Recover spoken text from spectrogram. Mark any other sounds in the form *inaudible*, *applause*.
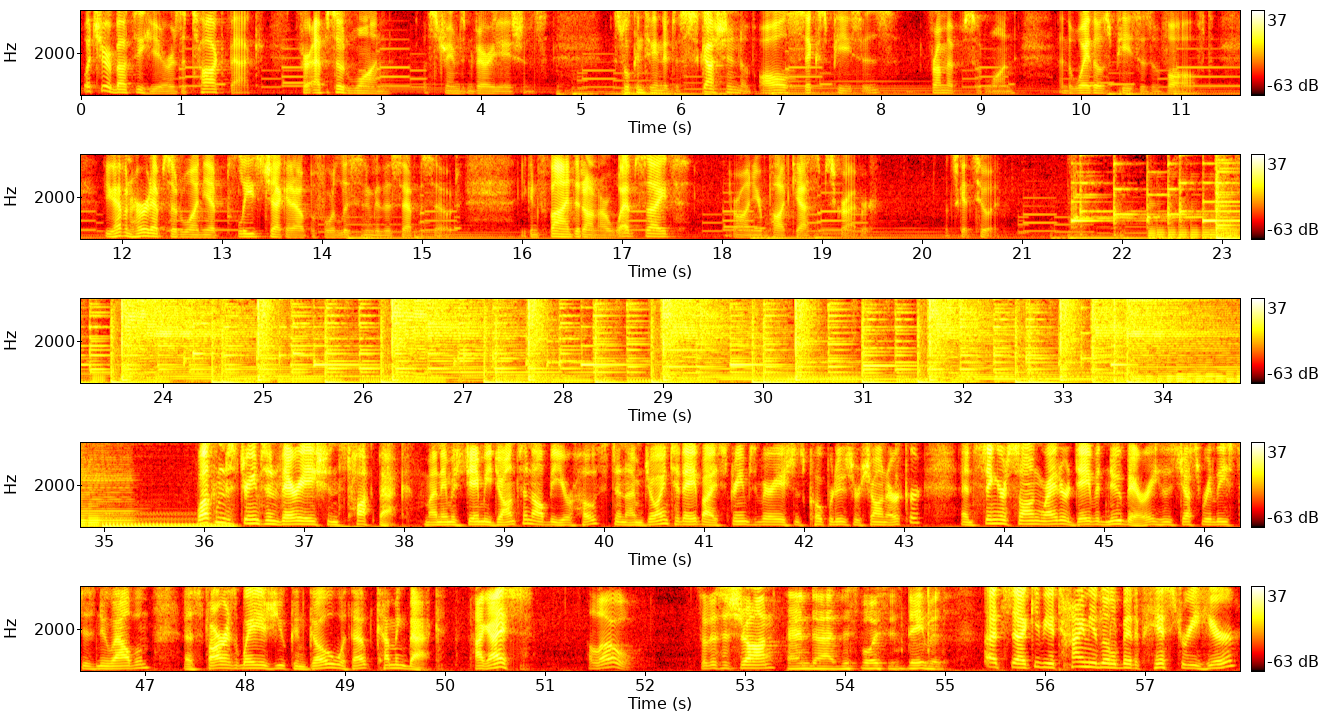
What you're about to hear is a talkback for episode 1 of Streams and Variations. This will contain a discussion of all six pieces from episode 1 and the way those pieces evolved. If you haven't heard episode 1 yet, please check it out before listening to this episode. You can find it on our website or on your podcast subscriber. Let's get to it. Welcome to Streams and Variations Talkback. My name is Jamie Johnson. I'll be your host, and I'm joined today by Streams and Variations co producer Sean Erker and singer songwriter David Newberry, who's just released his new album, As Far as Away as You Can Go Without Coming Back. Hi, guys. Hello. So, this is Sean. And uh, this voice is David. Let's uh, give you a tiny little bit of history here.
